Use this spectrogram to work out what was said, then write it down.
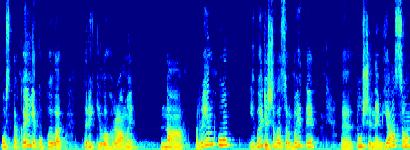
Ось таке я купила 3 кілограми на ринку і вирішила зробити е, тушене м'ясо.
